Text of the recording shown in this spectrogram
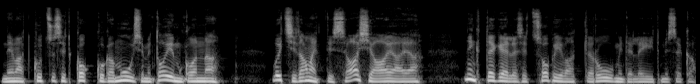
Nemad kutsusid kokku ka muuseumi toimkonna, võtsid ametisse asjaajaja ning tegelesid sobivate ruumide leidmisega.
